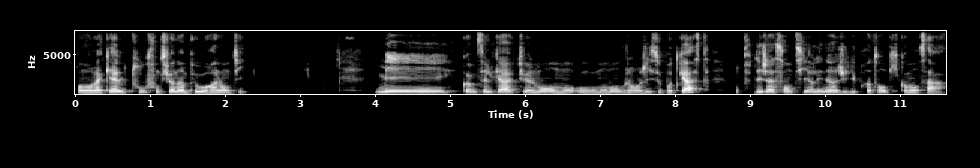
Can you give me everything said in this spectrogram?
pendant laquelle tout fonctionne un peu au ralenti. Mais comme c'est le cas actuellement au, moment où j'enregistre ce podcast, on peut déjà sentir l'énergie du printemps qui commence à,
